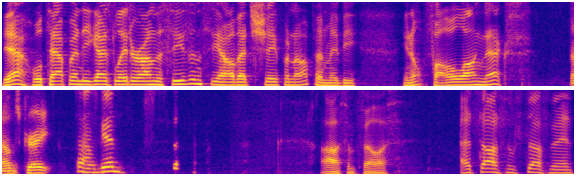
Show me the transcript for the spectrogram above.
Yeah, we'll tap into you guys later on the season, see how that's shaping up, and maybe, you know, follow along next. Sounds great. Sounds good. Awesome, fellas. That's awesome stuff, man.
